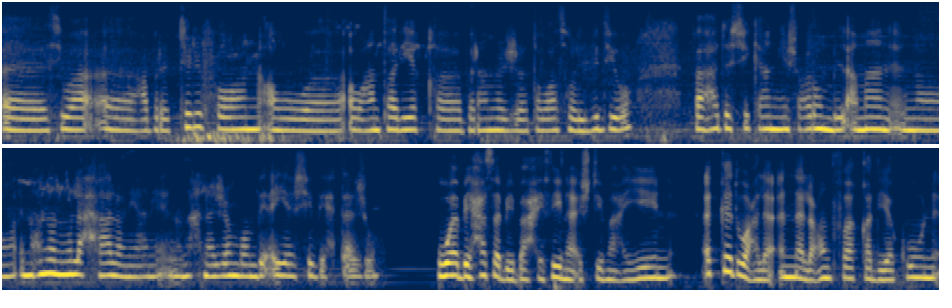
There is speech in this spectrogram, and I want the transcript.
آه، سواء آه، عبر التليفون أو آه، أو عن طريق برامج تواصل الفيديو. فهذا الشي كان يشعرهم بالأمان إنه إنه هن مو لحالهم يعني إنه نحن جنبهم بأي شي بيحتاجوه وبحسب باحثين اجتماعيين أكدوا على أن العنف قد يكون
